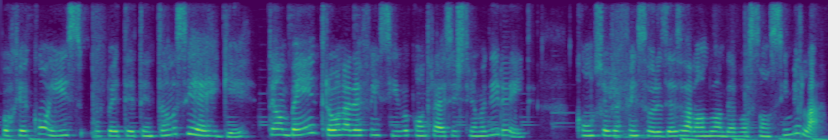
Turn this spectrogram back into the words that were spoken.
Porque com isso, o PT tentando se reerguer, também entrou na defensiva contra essa extrema-direita, com seus defensores exalando uma devoção similar,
